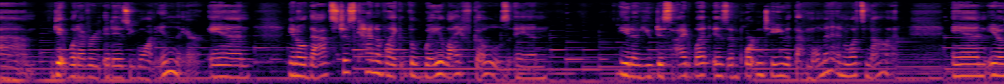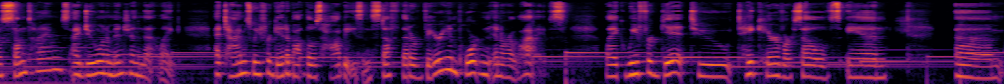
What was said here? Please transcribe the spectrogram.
um, get whatever it is you want in there. And, you know, that's just kind of like the way life goes. And, you know, you decide what is important to you at that moment and what's not. And, you know, sometimes I do want to mention that, like, at times we forget about those hobbies and stuff that are very important in our lives. Like, we forget to take care of ourselves and, um,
